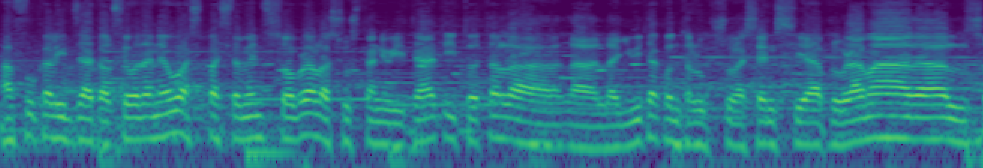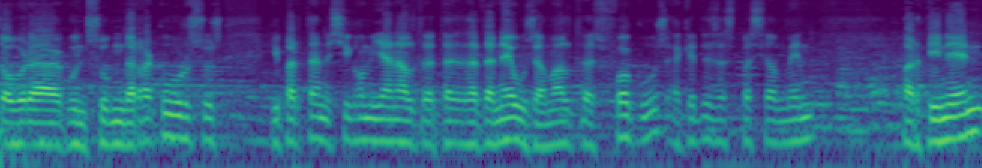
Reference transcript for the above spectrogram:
ha focalitzat el seu Ateneu especialment sobre la sostenibilitat i tota la, la, la lluita contra l'obsolescència programada, el sobreconsum de recursos, i per tant, així com hi ha altres Ateneus amb altres focus, aquest és especialment pertinent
